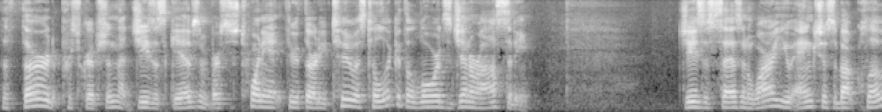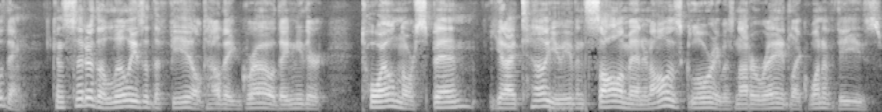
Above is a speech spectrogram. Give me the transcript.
The third prescription that Jesus gives in verses 28 through 32 is to look at the Lord's generosity. Jesus says, And why are you anxious about clothing? Consider the lilies of the field, how they grow. They neither toil nor spin. Yet I tell you, even Solomon in all his glory was not arrayed like one of these.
